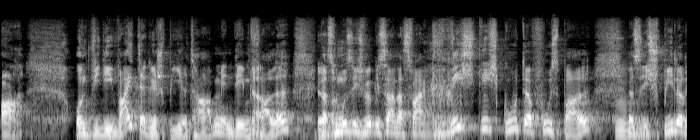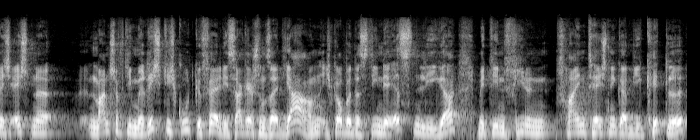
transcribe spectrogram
oh. Und wie die weitergespielt haben in dem ja. Falle, das ja. muss ich wirklich sagen, das war richtig guter Fußball. Mhm. Das ist spielerisch echt eine Mannschaft, die mir richtig gut gefällt. Ich sage ja schon seit Jahren, ich glaube, dass die in der ersten Liga mit den vielen Feintechnikern wie Kittel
